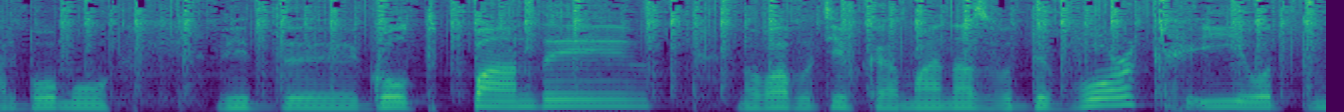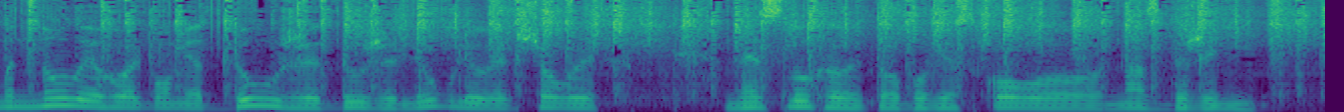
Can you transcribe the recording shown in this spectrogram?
альбому від е, Gold Panda. Нова платівка має назву The Work. І от минулий його альбом я дуже-дуже люблю. Якщо ви не слухали, то обов'язково нас доженіть.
